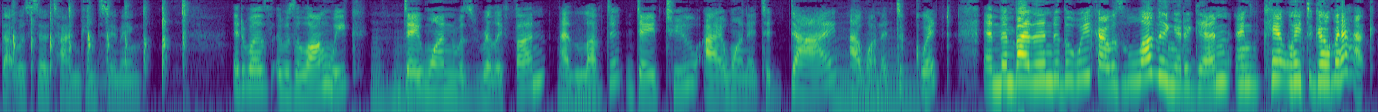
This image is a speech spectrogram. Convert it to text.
That was so time consuming. It was it was a long week. Mm-hmm. Day 1 was really fun. I loved it. Day 2, I wanted to die. I wanted Mm. to quit. And then by the end of the week, I was loving it again and can't wait to go back.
